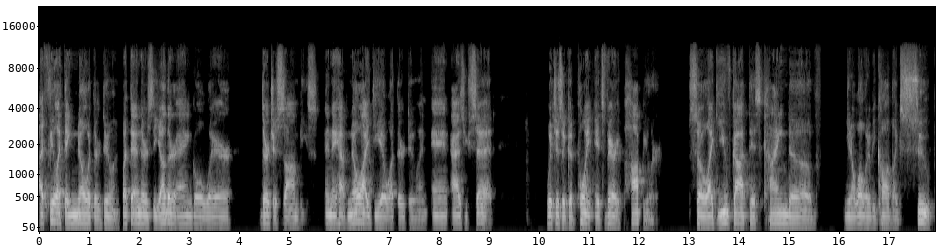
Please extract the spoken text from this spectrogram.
I feel like they know what they're doing. But then there's the other angle where they're just zombies and they have no idea what they're doing. And as you said, which is a good point, it's very popular. So, like, you've got this kind of, you know, what would it be called? Like soup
